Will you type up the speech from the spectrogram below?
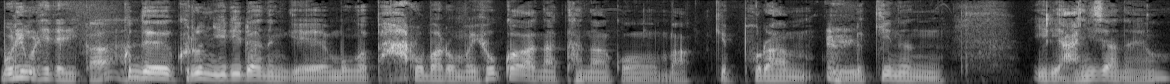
몰입을 해야 되니까. 근데 그런 일이라는 게 뭔가 바로바로 뭐 효과가 나타나고 막 이렇게 보람을 느끼는 일이 아니잖아요.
